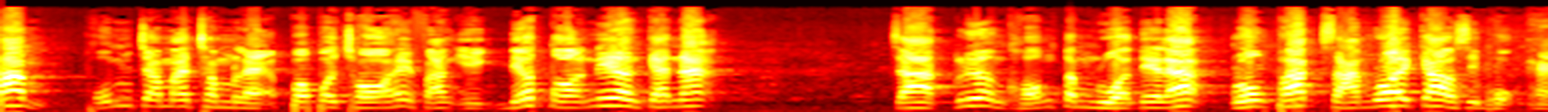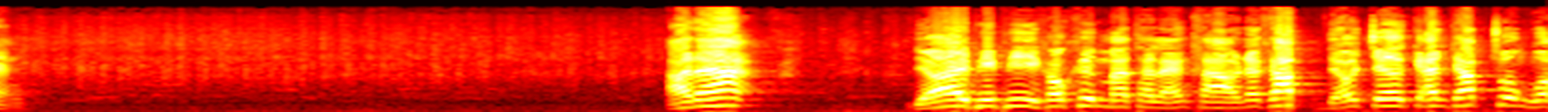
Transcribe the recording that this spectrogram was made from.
ค่ำผมจะมาชำแหละปปชให้ฟังอีก เดี๋ยวต่อเนื่องกันนะ จากเรื่องของตำรวจเนี่ยแหละโรงพัก 396 แห่ง เอานะเดี๋ยวให้พี่ๆเขาขึ้นมาแถลงข่าวนะครับ เดี๋ยวเจอกันครับช่วงหัว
